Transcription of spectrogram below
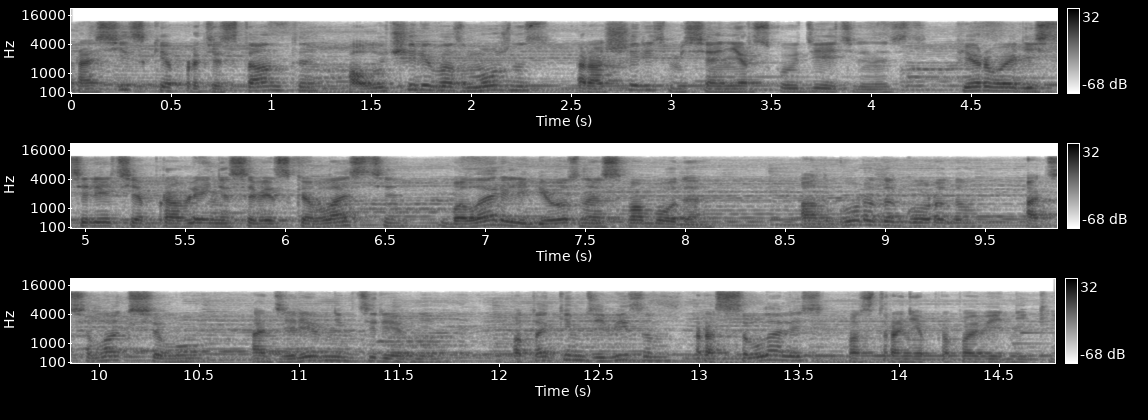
российские протестанты получили возможность расширить миссионерскую деятельность. Первое десятилетие правления советской власти была религиозная свобода. От города к городу, от села к селу, от деревни к деревне. По таким девизам рассылались по стране проповедники.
